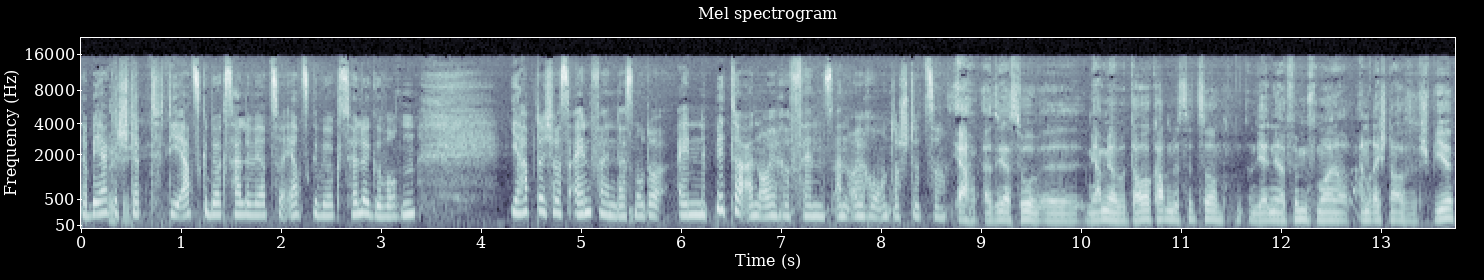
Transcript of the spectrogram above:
der Bär Richtig. gesteppt. Die Erzgebirgshalle wäre zur Erzgebirgshölle geworden. Ihr habt euch was einfallen lassen oder eine Bitte an eure Fans, an eure Unterstützer. Ja, also ja so, äh, wir haben ja Dauerkartenbesitzer und die haben ja fünfmal Anrechner auf das Spiel.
